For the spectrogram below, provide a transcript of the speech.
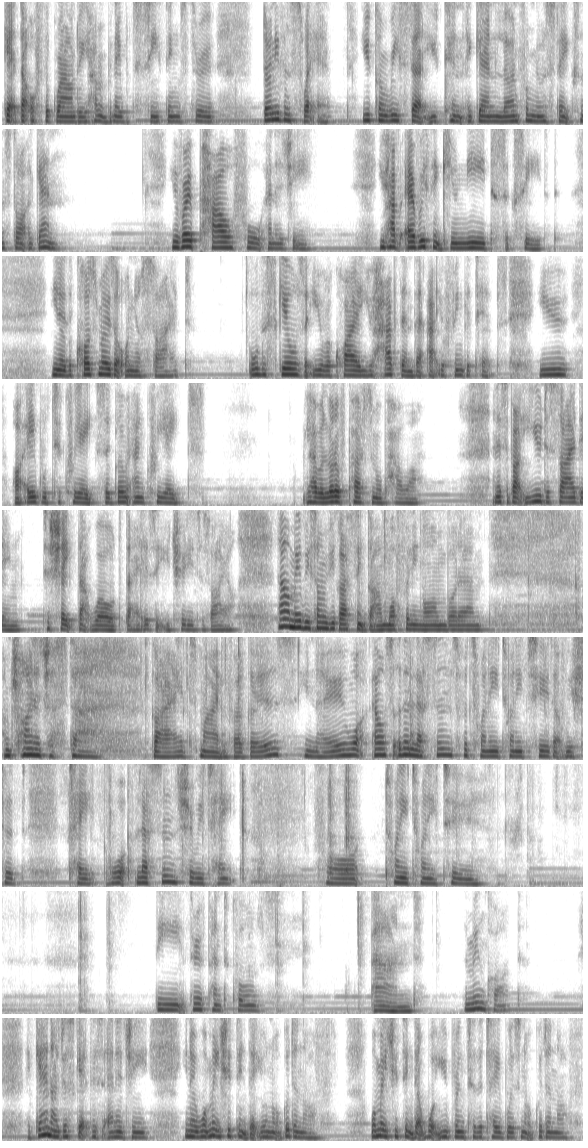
get that off the ground or you haven't been able to see things through, don't even sweat it. You can reset, you can again learn from your mistakes and start again. You're a very powerful energy. You have everything you need to succeed. You know, the cosmos are on your side. All the skills that you require, you have them, they're at your fingertips. You are able to create, so go and create. You have a lot of personal power. And it's about you deciding to shape that world that it is that you truly desire. Now, maybe some of you guys think that I'm waffling on, but um, I'm trying to just uh, guide my Virgos. You know, what else are the lessons for 2022 that we should take? What lessons should we take for 2022? The Three of Pentacles and the Moon card. Again, I just get this energy. You know, what makes you think that you're not good enough? What makes you think that what you bring to the table is not good enough?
